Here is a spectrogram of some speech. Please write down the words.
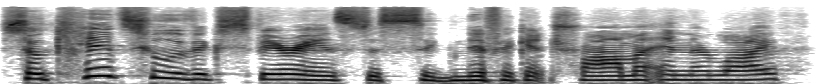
So, kids who have experienced a significant trauma in their life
